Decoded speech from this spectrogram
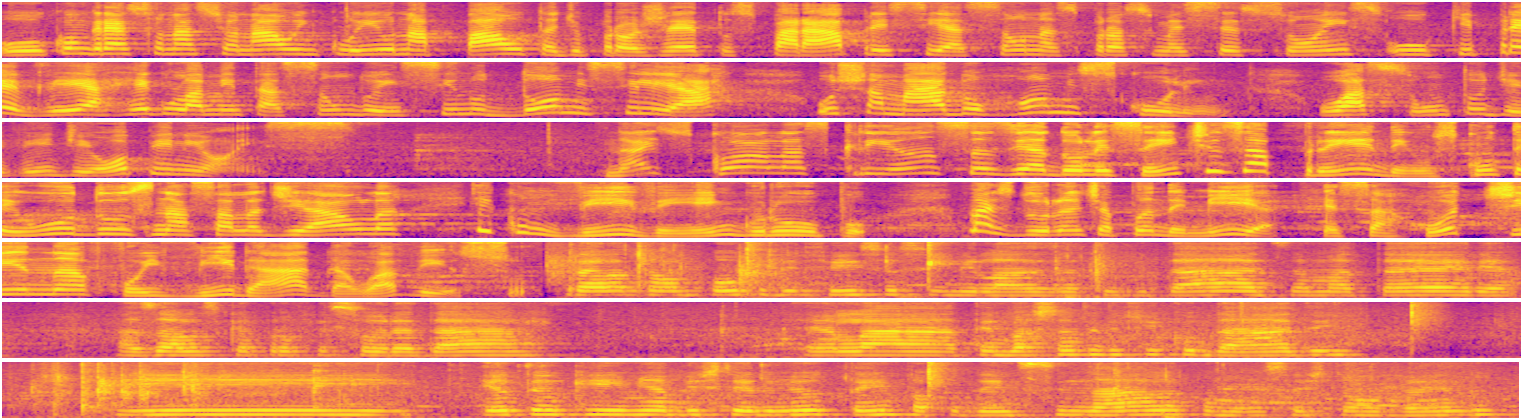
O Congresso Nacional incluiu na pauta de projetos para apreciação nas próximas sessões o que prevê a regulamentação do ensino domiciliar, o chamado homeschooling. O assunto divide opiniões. Na escola, as crianças e adolescentes aprendem os conteúdos na sala de aula e convivem em grupo. Mas durante a pandemia, essa rotina foi virada ao avesso. Para ela está um pouco difícil assimilar as atividades, a matéria, as aulas que a professora dá. Ela tem bastante dificuldade e eu tenho que me abster do meu tempo para poder ensiná-la, como vocês estão vendo,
